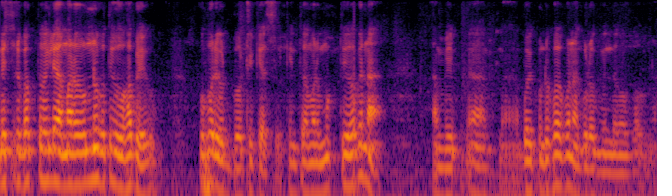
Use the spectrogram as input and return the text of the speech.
মিশ্র ভক্ত হইলে আমার উন্নতি হবে, উপরে উঠবো, ঠিক আছে। কিন্তু আমার মুক্তি হবে না, আমি বৈকুণ্ঠ পাবো না গোলকবিন্দ পাবো না।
